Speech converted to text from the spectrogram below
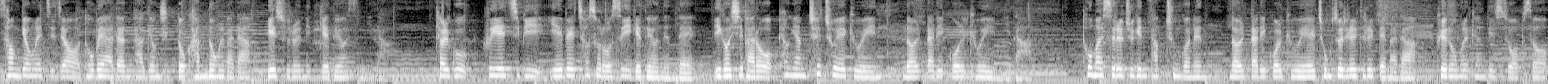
성경을 찢어 도배하던 박영식도 감동을 받아 예수를 믿게 되었습니다. 결국 그의 집이 예배 처소로 쓰이게 되었는데 이것이 바로 평양 최초의 교회인 널다리골 교회입니다. 토마스를 죽인 박충권은 널다리골 교회의 종소리를 들을 때마다 괴로움을 견딜 수 없어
